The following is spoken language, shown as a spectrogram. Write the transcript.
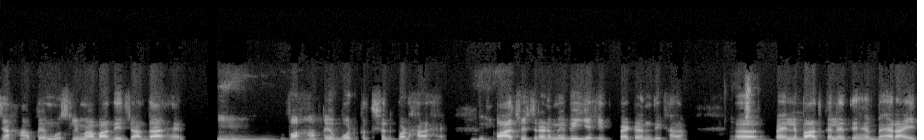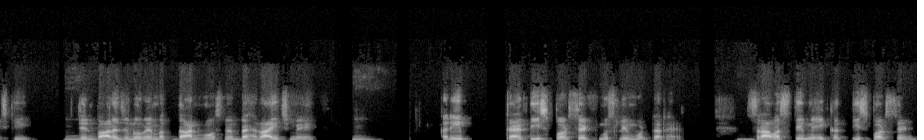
जहाँ पे मुस्लिम आबादी ज़्यादा है हम्म। वहाँ पे वोट प्रतिशत बढ़ा है पाँचवें चरण में भी यही पैटर्न दिखा अच्छा। पहले बात कर लेते हैं बहराइच की हम्म। जिन बारह जिलों में मतदान हो उसमें बहराइच में हम्म। करीब तैतीस परसेंट मुस्लिम वोटर है। श्रावस्ती में इकतीस परसेंट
